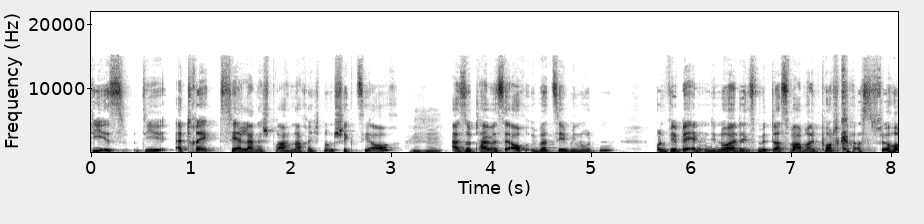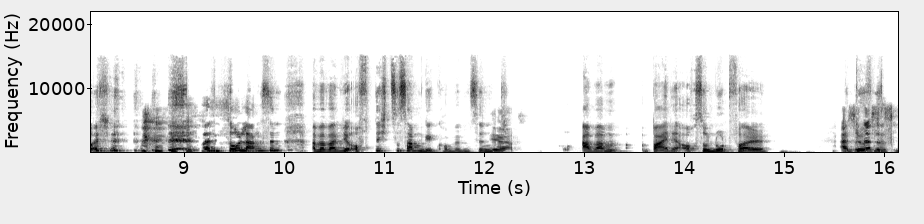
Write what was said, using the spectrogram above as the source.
die ist, die erträgt sehr lange Sprachnachrichten und schickt sie auch. Mhm. Also teilweise auch über zehn Minuten. Und wir beenden die neuerdings mit, das war mein Podcast für heute. weil sie so lang sind, aber weil wir oft nicht zusammengekommen sind. Ja. Aber beide auch so Notfall. Also das ist,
